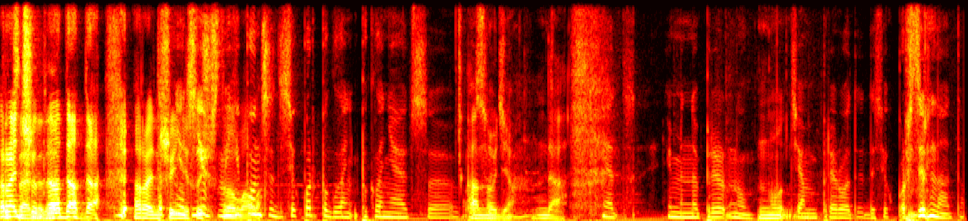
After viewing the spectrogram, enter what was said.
Раньше, да? да-да-да, раньше Так не нет, яп- существовало. японцы до сих пор поклон- поклоняются. по Аноде, сути. да. Нет, именно при- ну, Ну, тема природы до сих пор сильна там.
